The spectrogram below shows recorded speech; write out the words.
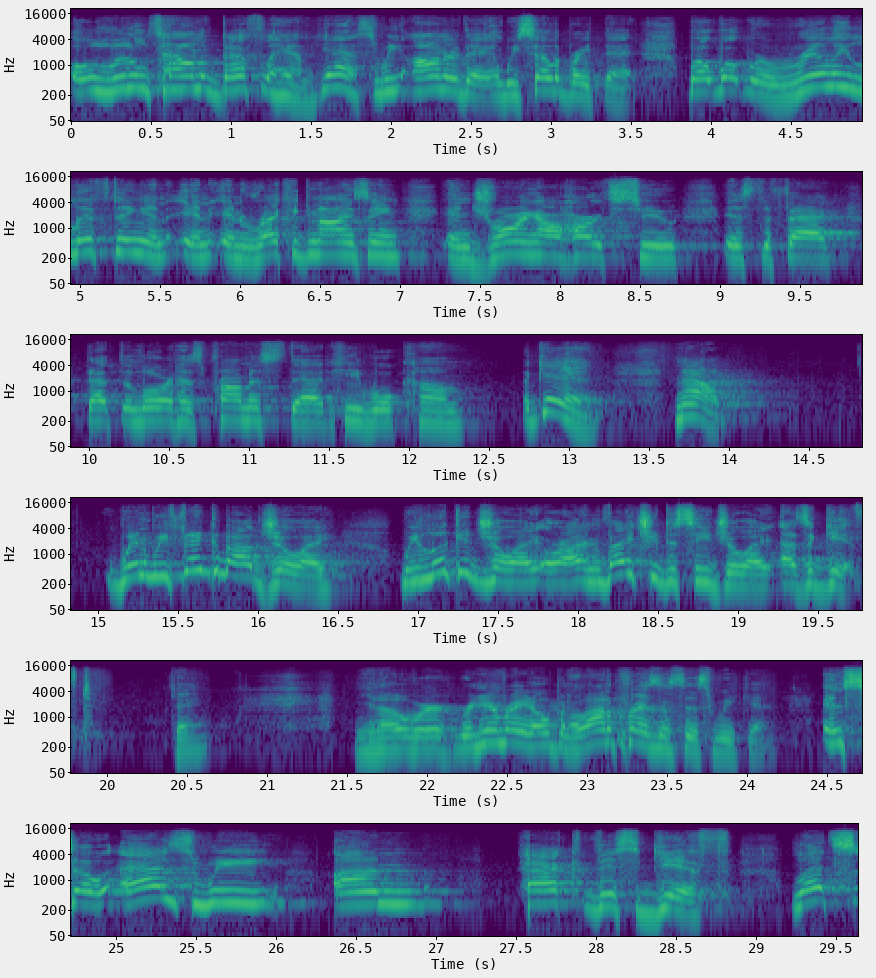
Oh, little town of Bethlehem. Yes, we honor that and we celebrate that. But what we're really lifting and, and, and, recognizing and drawing our hearts to is the fact that the Lord has promised that He will come again. Now, when we think about joy, we look at joy, or I invite you to see joy as a gift, okay? You know, we're, we're getting ready to open a lot of presents this weekend. And so as we unpack this gift, let's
